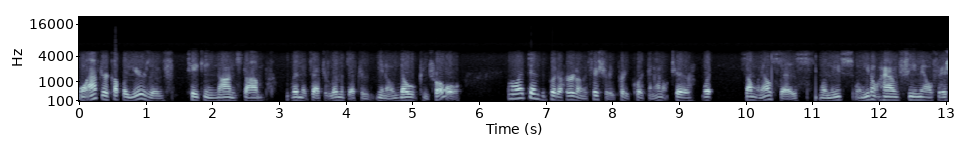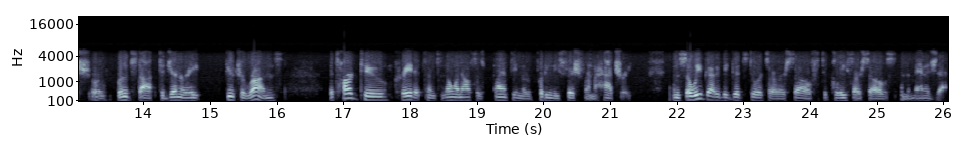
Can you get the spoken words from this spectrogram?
Well, after a couple of years of taking non-stop limits after limits after you know no control, well, it tends to put a hurt on the fishery pretty quick, and I don't care what someone else says. When these, when you don't have female fish or brood stock to generate future runs, it's hard to create it since no one else is planting or putting these fish from a hatchery. And so we've got to be good stewards of ourselves to police ourselves and to manage that.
